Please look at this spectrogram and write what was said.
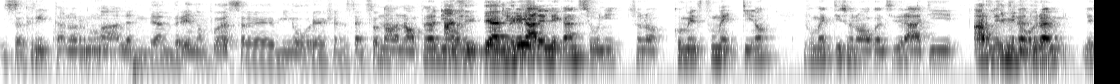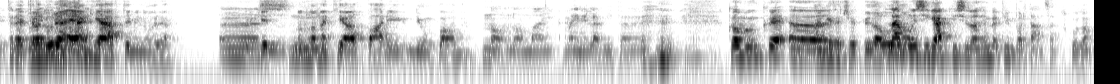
Senti, scritta normale. non- De André non può essere minore, cioè nel senso... No, no, però dico Anzi, in, De in André- generale le canzoni sono come i fumetti, no? I fumetti sono considerati Arti letteratura, minori. letteratura, Letteratura è minore. anche arte minore. Eh, Perché sì. non lo metti al pari di un quadro. No, no, mai, mai nella vita. Comunque, eh, Anche se c'è più lavoro. la musica ha acquisito sempre più importanza. Scusa,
